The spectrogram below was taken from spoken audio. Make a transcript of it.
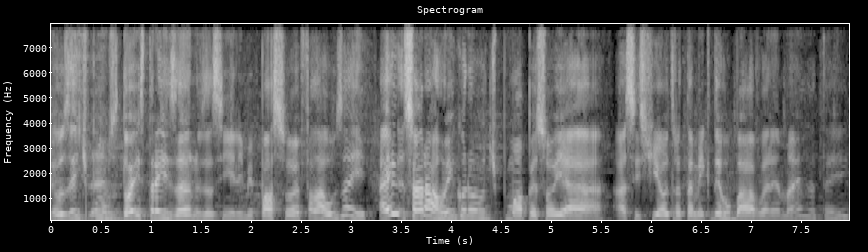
Eu usei tipo uns dois, três anos, assim. Ele me passou e falou, ah, usa aí. Aí só era ruim quando tipo, uma pessoa ia assistir e a outra também que derrubava, né? Mas até aí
